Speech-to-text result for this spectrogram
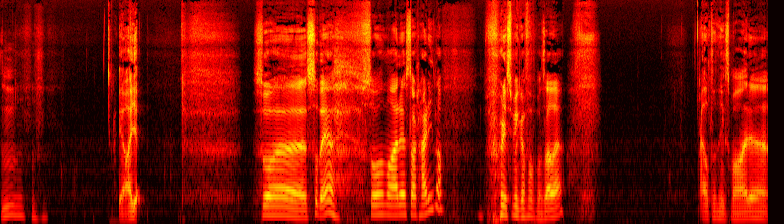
Mm. Ja, ja. Så, eh, så det. Så nå er det snart helg, da. For de som ikke har fått med seg det. Det er alltid en ting som har eh,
